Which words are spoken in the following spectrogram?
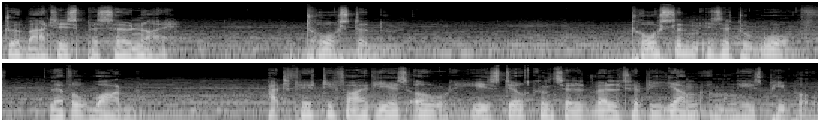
Dramatis Personae Torsten. Torsten is a dwarf, level 1. At 55 years old, he is still considered relatively young among his people,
